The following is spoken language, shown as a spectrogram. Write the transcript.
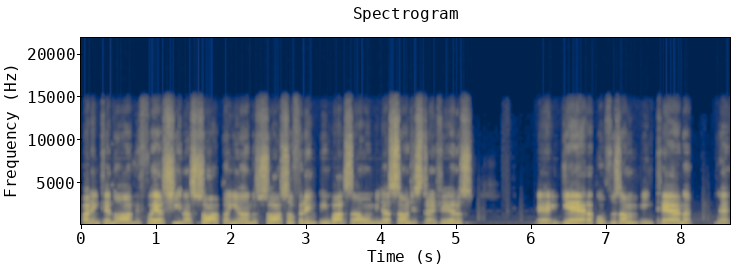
49 foi a China só apanhando, só sofrendo invasão, humilhação de estrangeiros, é, guerra, confusão interna, né?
